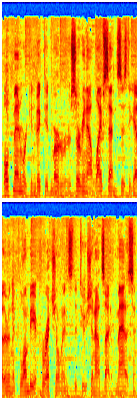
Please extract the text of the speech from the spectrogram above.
Both men were convicted murderers, serving out life sentences together in the Columbia Correctional Institution outside of Madison.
